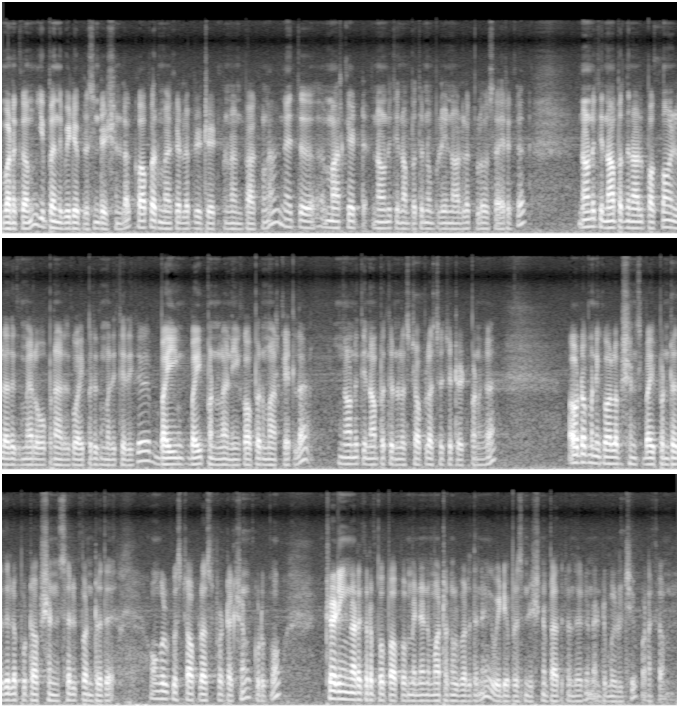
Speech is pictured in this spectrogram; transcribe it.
வணக்கம். இப்போ இந்த வீடியோ ப்ரெசன்டேஷனில் காப்பர் மார்க்கெட்டில் எப்படி ட்ரேட் பண்ணலான்னு பார்க்கலாம். நேற்று மார்க்கெட் நானூற்றி நாற்பத்தொன்று புள்ளி நாலில் க்ளோஸ் ஆகிருக்கு நானூற்றி நாற்பத்தி நாலு பக்கம் இல்லை அதுக்கு மேலே ஓப்பன் ஆகிறதுக்கு வாய்ப்பு இருக்க மாதிரி தெரியுது. பையிங் பை பண்ணலாம் நீங்கள் காப்பர் மார்க்கெட்டில் நானூற்றி நாற்பத்தி ஒன்றில் ஸ்டாப் லாஸ் வச்சு ட்ரேட் பண்ணுங்கள் out of money call options buy பண்ணுறது இல்லை புட் ஆப்ஷன் செல் பண்ணுறது உங்களுக்கு ஸ்டாப் லாஸ் ப்ரொடெக்ஷன் கொடுக்கும். ட்ரேடிங் நடக்கிறப்ப பார்ப்போம் என்னென்ன மாற்றங்கள் வருதுன்னு. வீடியோ ப்ரெசன்டேஷனை பார்த்துட்டு இருந்ததுக்கு நன்றி மகிழ்ச்சி வணக்கம்.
